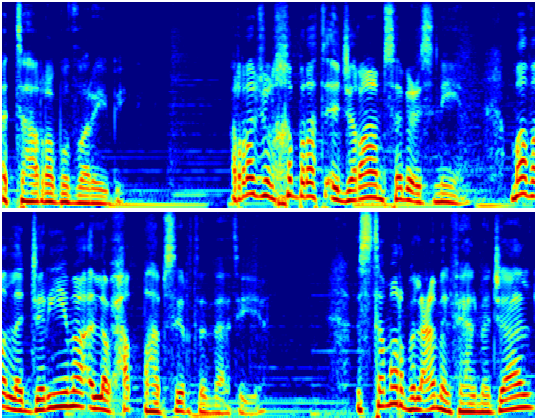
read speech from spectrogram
التهرب الضريبي. الرجل خبرة إجرام سبع سنين ما ظلت جريمة إلا وحطها بسيرته الذاتية. استمر بالعمل في هالمجال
